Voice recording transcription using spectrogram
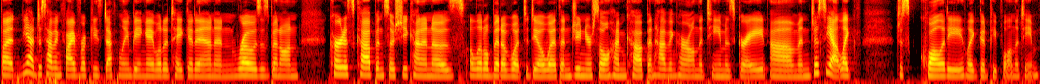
but yeah just having five rookies definitely being able to take it in. And rose has been on Curtis Cup, and so she kind of knows a little bit of what to deal with. And Junior Solheim Cup, and having her on the team is great. Um, and just yeah, like just quality, like good people on the team.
